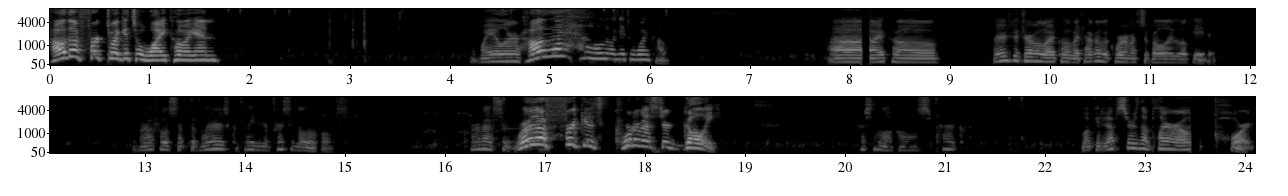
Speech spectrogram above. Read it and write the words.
How the frick do I get to Waiko again? Whaler. How the hell do I get to Waiko? Uh, Waiko. Players can travel to Waiko by talking to the quartermaster gully located. Raffle stuff the players completed impressing the locals. Quartermaster. Where the frick is Quartermaster Gully? Impressing the locals. Park. Located upstairs in the player owned port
